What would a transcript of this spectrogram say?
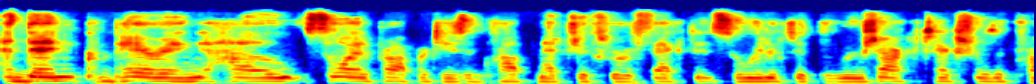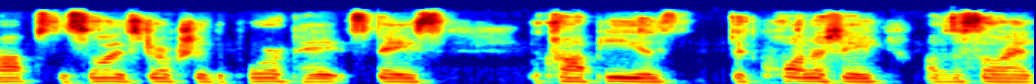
and then comparing how soil properties and crop metrics were affected. So we looked at the root architecture of the crops, the soil structure, the pore space, the crop yield, the quality of the soil.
